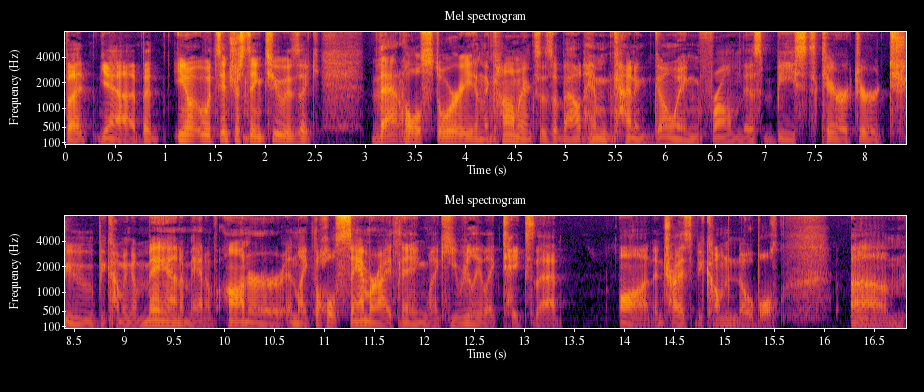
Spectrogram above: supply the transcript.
but yeah, but you know what's interesting too is like that whole story in the comics is about him kind of going from this beast character to becoming a man, a man of honor, and like the whole samurai thing. Like he really like takes that on and tries to become noble um,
